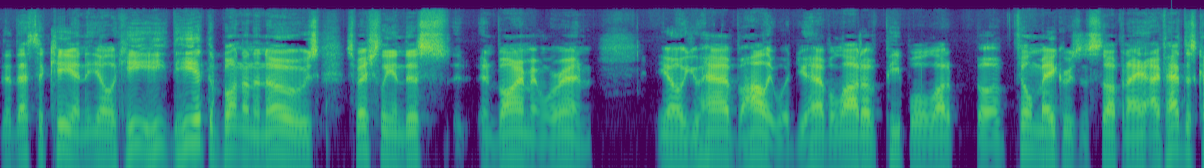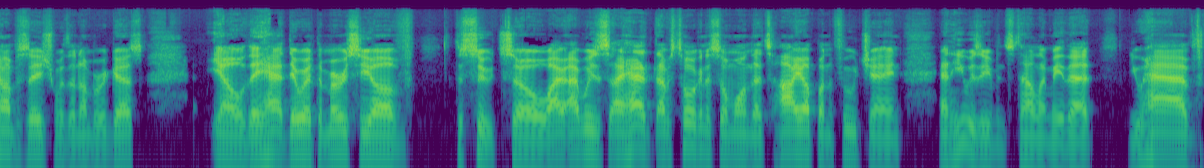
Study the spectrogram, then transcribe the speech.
That, that's the key, and you know, he he he hit the button on the nose, especially in this environment we're in. You know, you have Hollywood, you have a lot of people, a lot of uh, filmmakers and stuff, and I, I've had this conversation with a number of guests. you know, they had they were at the mercy of the suit. So I, I was I had I was talking to someone that's high up on the food chain, and he was even telling me that you have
